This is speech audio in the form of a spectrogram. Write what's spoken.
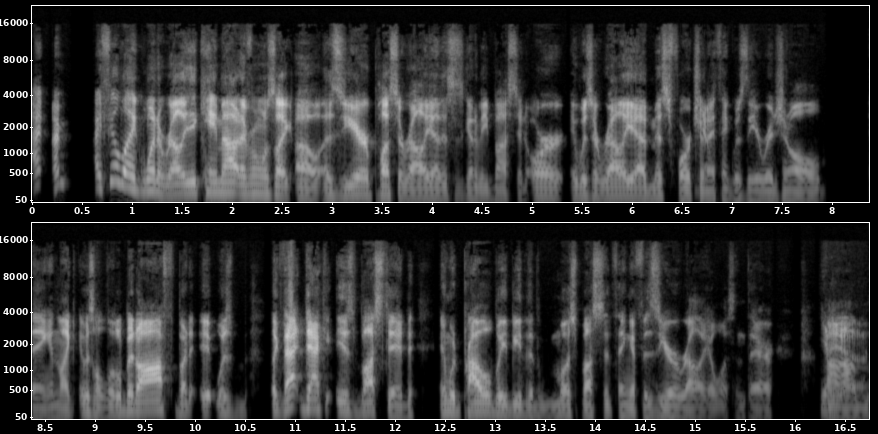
I, I'm I feel like when Aurelia came out, everyone was like, "Oh, Azir plus Aurelia, this is going to be busted." Or it was Aurelia Miss Fortune, I think, was the original thing, and like it was a little bit off, but it was like that deck is busted and would probably be the most busted thing if Azir Aurelia wasn't there. Yeah. Yeah. Um,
